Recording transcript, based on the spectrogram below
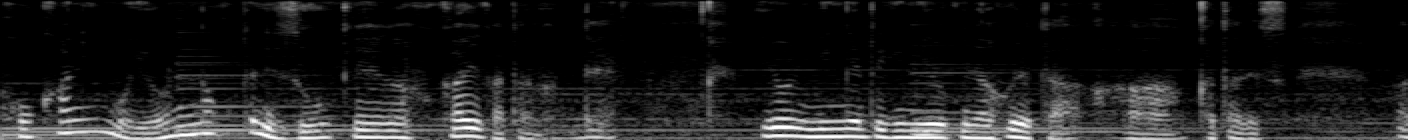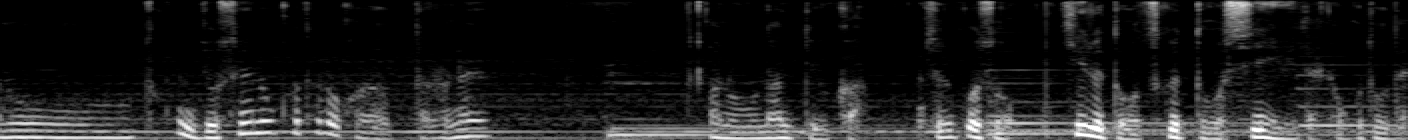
他にもいろんなことに造形が深い方なんで非常に人間的魅力にあふれた方です。あの特に女性の方とかだったらねあのなんていうかそれこそキルトを作ってほしいみたいなことで、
